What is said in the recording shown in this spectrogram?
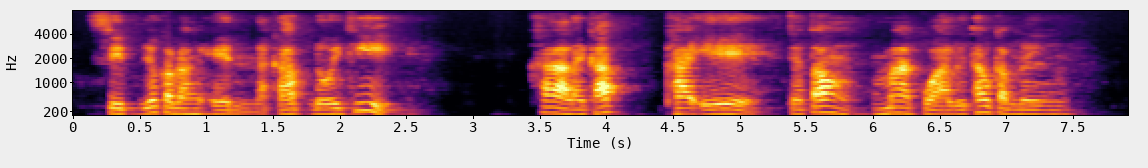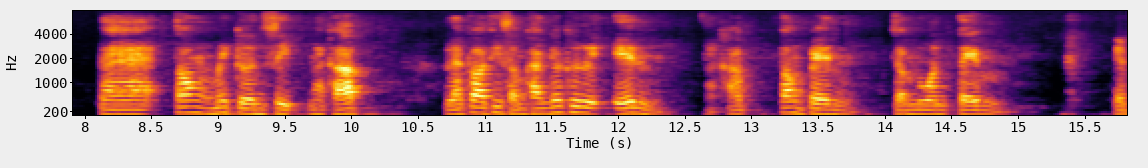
10 ยกกำลัง n นะครับ โดยที่ค่าอะไรครับ ค่า a จะต้องมากกว่าหรือเท่ากับ 1 แต่ต้องไม่เกิน 10 นะครับ แล้วก็ที่สำคัญก็คือ n นะครับ ต้องเป็นจำนวนเต็ม เป็น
